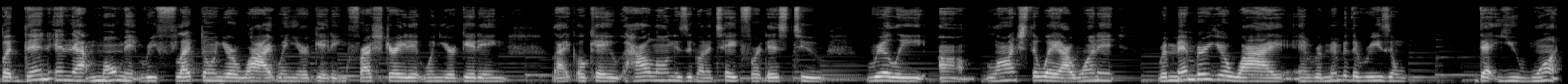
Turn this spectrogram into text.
but then in that moment, reflect on your why when you're getting frustrated, when you're getting like, okay, how long is it going to take for this to really um, launch the way I want it? Remember your why and remember the reason that you want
